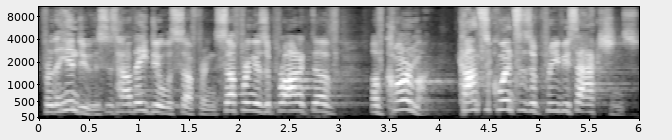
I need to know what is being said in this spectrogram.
For the Hindu, this is how they deal with suffering. Suffering is a product of, of karma, consequences of previous actions.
